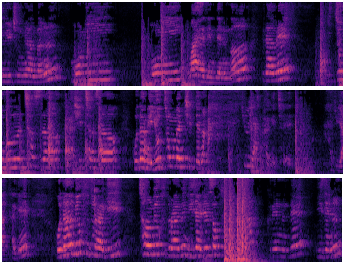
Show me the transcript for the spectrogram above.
제일 중요한 거는 몸이 몸이 와야 된다는 거. 그 다음에 이쪽은 쳤어 다시 쳤어. 그 다음에 이쪽만 칠 때는 아주 약하게 쳐야 돼. 아주 약하게. 그 다음에 후드락이 처음에 후드락은 이 자리에서 후드락 그랬는데 이제는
